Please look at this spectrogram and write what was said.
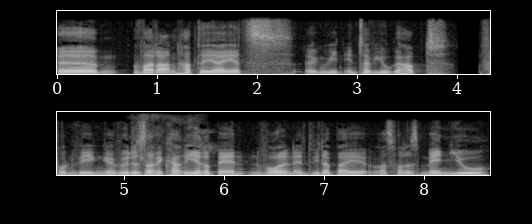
Ähm, Varan hatte ja jetzt irgendwie ein Interview gehabt, von wegen, er würde seine Karriere beenden wollen, entweder bei, was war das, Menu,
